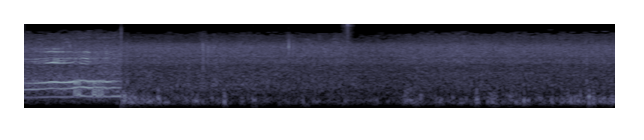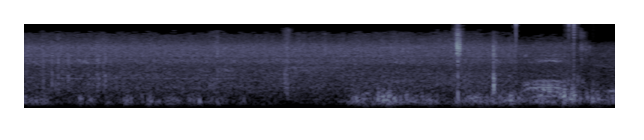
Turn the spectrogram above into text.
Oh! Oh, yeah.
